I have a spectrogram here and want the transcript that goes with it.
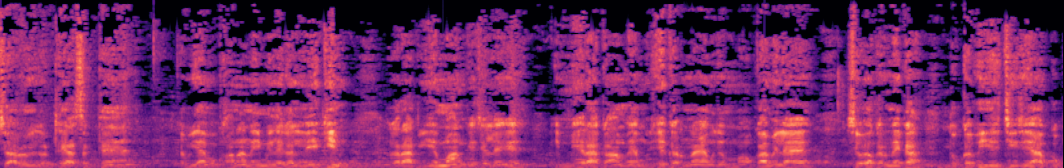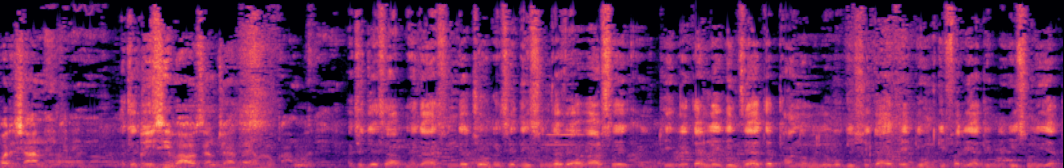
चारों इकट्ठे आ सकते हैं कभी आपको खाना नहीं मिलेगा। लेकिन अगर आप ये मान के चलेंगे कि मेरा काम है मुझे करना है मुझे मौका मिला है सेवा करने का तो कभी ये चीज़ें आपको परेशान नहीं करेंगी। अच्छा तो इसी भाव से हम चाहते हैं हम लोग काम करें। अच्छा जैसे आपने कहा सुंदर चौकी से नहीं सुंदर व्यवहार से ठीक रहता है लेकिन ज़्यादातर थानों में लोगों की शिकायत है कि उनकी फरियादी नहीं सुनी जाती।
